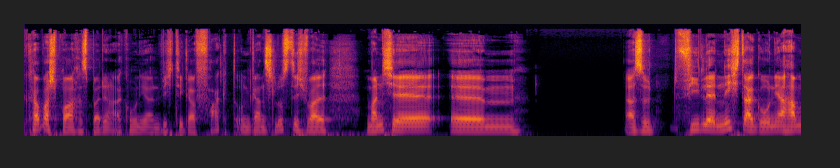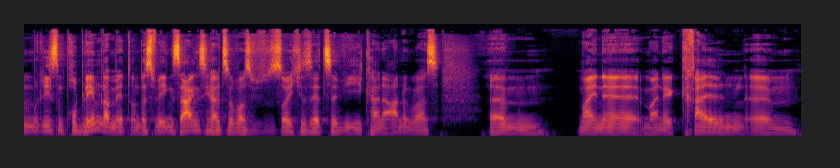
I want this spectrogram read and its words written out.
Körpersprache ist bei den Arconia ein wichtiger Fakt und ganz lustig, weil manche, ähm, also viele Nicht-Argonier haben ein Riesenproblem damit und deswegen sagen sie halt sowas, solche Sätze wie, keine Ahnung was, ähm, meine, meine Krallen, ähm,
